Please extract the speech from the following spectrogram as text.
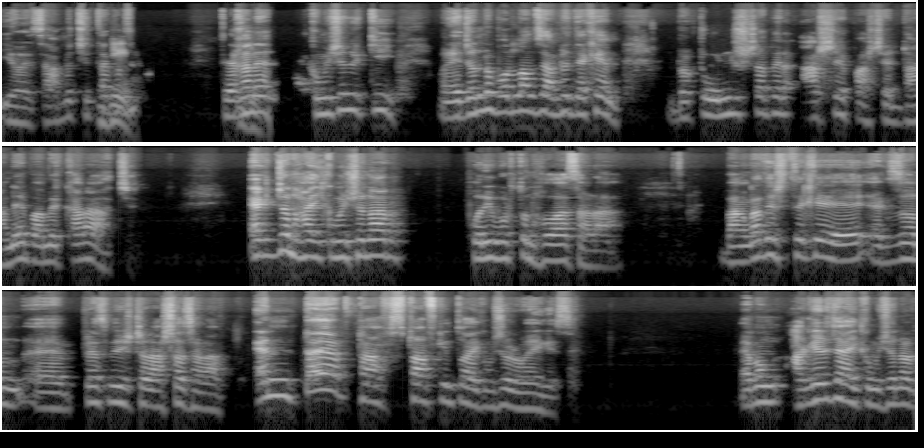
ইয়ে হয়েছে। আপনি চিন্তা করছেন? তো এখানে কমিশনের কি? মানে এই জন্য বললাম যে আপনি দেখেন ডক্টর ইউনুস সাহেবের আশেপাশে ডানে বামে কারা আছেন? একজন হাই কমিশনার পরিবর্তন হওয়া ছাড়া বাংলাদেশ থেকে একজন প্রেস মিনিস্টার আসা ছাড়া এন্টায়ার স্টাফ কিন্তু হাই কমিশনার হয়ে গেছে। এবং আগের যে হাই কমিশনার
